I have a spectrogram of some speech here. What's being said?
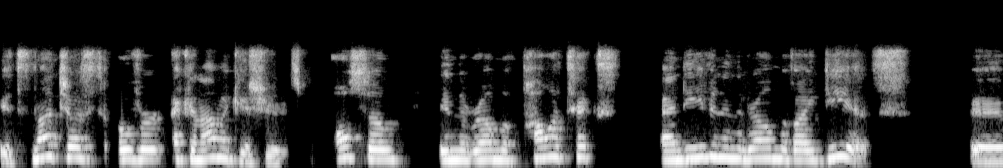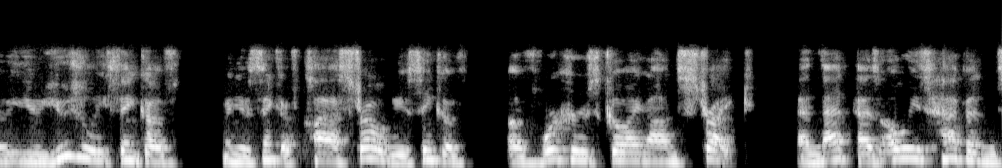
It's not just over economic issues, but also in the realm of politics and even in the realm of ideas. Uh, you usually think of, when you think of class struggle, you think of of workers going on strike. And that has always happened,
